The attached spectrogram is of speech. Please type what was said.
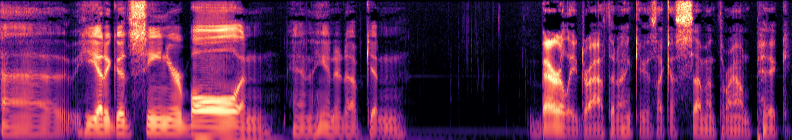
uh, he had a good Senior Bowl and and he ended up getting barely drafted. I think he was like a seventh round pick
